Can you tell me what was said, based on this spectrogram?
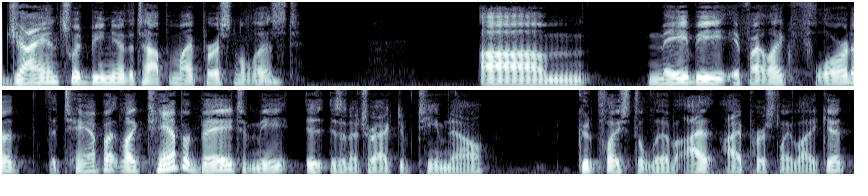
Giants would be near the top of my personal list. Um, maybe if I like Florida, the Tampa, like Tampa Bay to me is, is an attractive team now. Good place to live. I, I personally like it.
